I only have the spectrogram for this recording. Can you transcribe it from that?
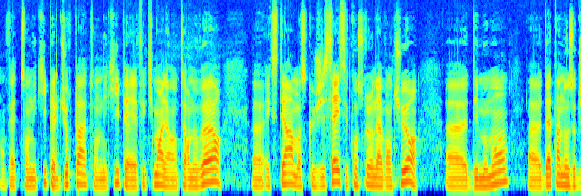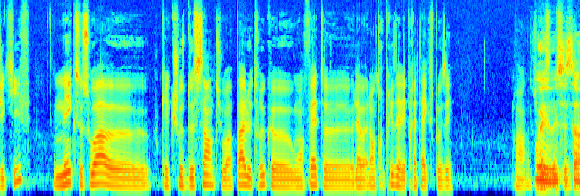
En fait, ton équipe, elle dure pas. Ton équipe, effectivement, elle est en turnover, etc. Moi, ce que j'essaye, c'est de construire une aventure, des moments, d'atteindre nos objectifs mais que ce soit euh, quelque chose de sain, tu vois, pas le truc euh, où en fait euh, l'entreprise elle est prête à exploser. Enfin, Oui, vois, oui, c'est ça.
